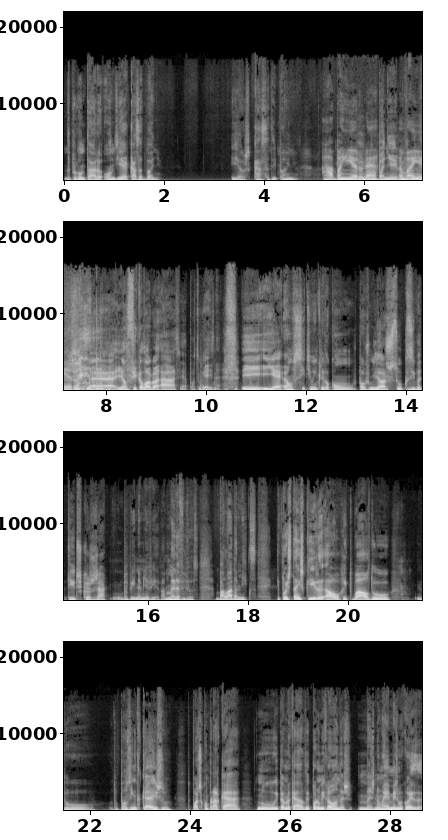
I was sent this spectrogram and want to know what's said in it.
de perguntar onde é a casa de banho. E eles, casa de banho. Ah, banheiro, né? Banheiro, Um né? banheiro. E ele fica logo, ah, sim, é português, né? E, e é, é um sítio incrível com pá, os melhores sucos e batidos que eu já bebi na minha vida, pá, maravilhoso. Balada mix. E depois tens que ir ao ritual do, do, do pãozinho de queijo. Tu podes comprar cá no hipermercado e pôr no micro-ondas, mas não é a mesma coisa.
